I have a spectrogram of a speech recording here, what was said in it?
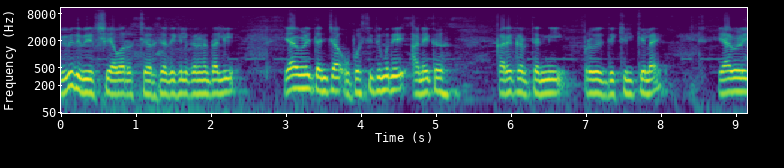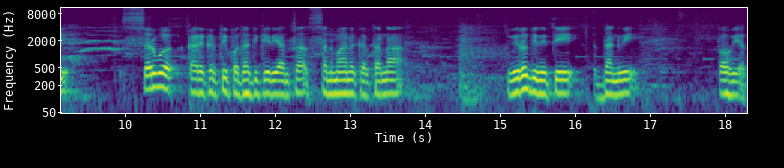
विविध विषयावर चर्चा देखील करण्यात आली. यावेळी त्यांच्या उपस्थितीमध्ये अनेक कार्यकर्त्यांनी प्रवेश देखील केला आहे यावेळी सर्व कार्यकर्ते पदाधिकारी यांचा सन्मान करताना विरोधी नेते दानवे पाहूयात.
